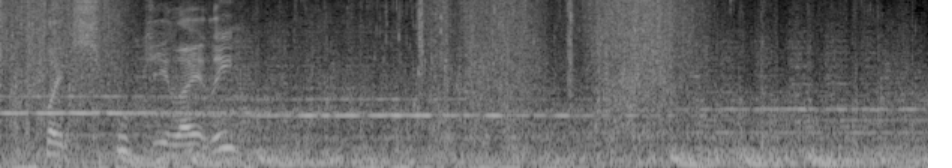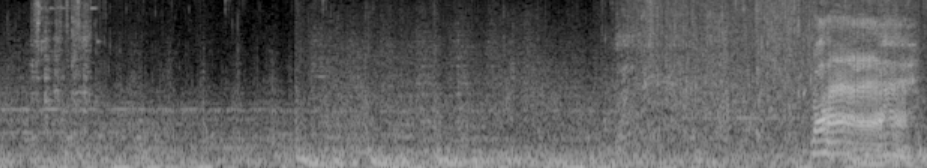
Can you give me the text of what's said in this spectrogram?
I've played Spooky lately. Ah!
